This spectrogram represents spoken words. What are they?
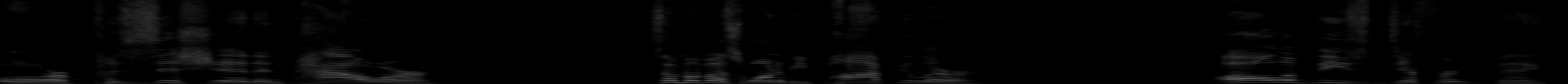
or position and power. Some of us want to be popular. All of these different things.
